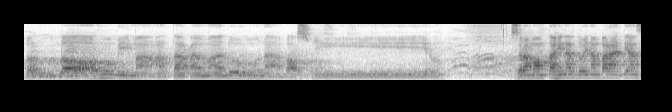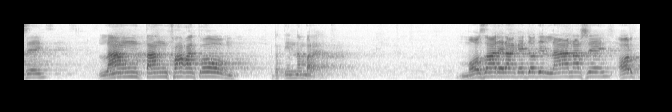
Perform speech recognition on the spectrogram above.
আল্লাহু বিমা তা'মালুনা বাসীর। সূরা মুমতাহিনার দুই নাম্বার আয়াতে আছে, লাং তাং ফাকুম এটা তিন নাম্বার আয়াত। মজারের আগে যদি লান আসে, অর্থ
